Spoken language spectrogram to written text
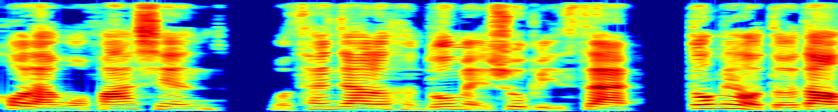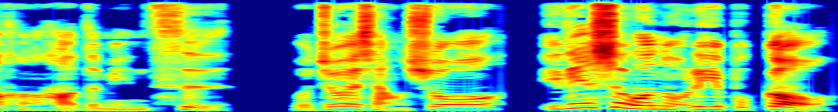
后来我发现我参加了很多美术比赛，都没有得到很好的名次，我就会想说，一定是我努力不够。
